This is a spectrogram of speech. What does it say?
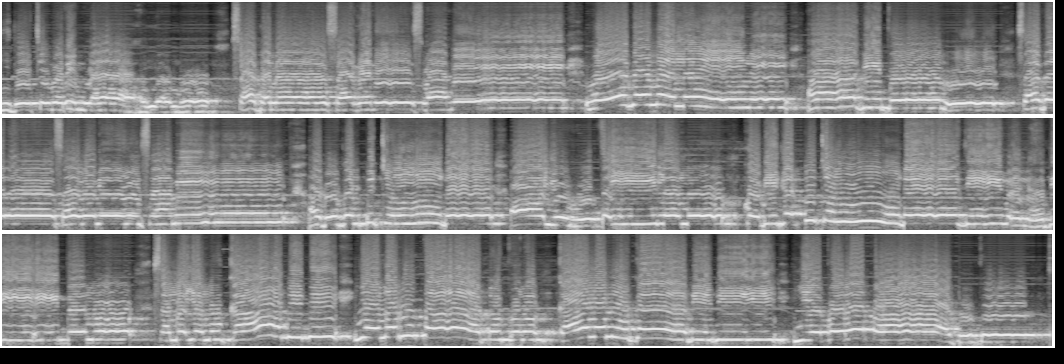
ఇది చివరి న్యాయము. సదన సగని స్వామి వేదమలైని ఆగిపోని. సదన సగని స్వామి అడుగంటు చూడే ఆయువు తైలము కొడిగట్టు చూడే జీవన దీపము సమయము కాదిది ఎవరు పాటుకును కాలము కాదిది ఏ పొరపాటుకు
